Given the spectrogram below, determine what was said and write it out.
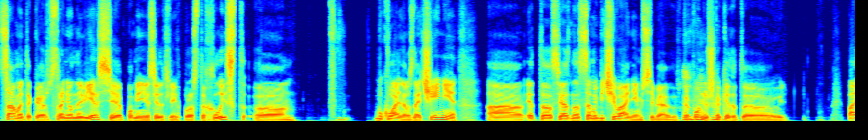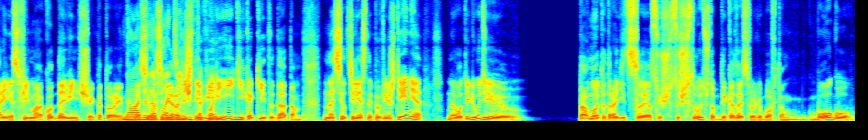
самая такая распространенная версия, по мнению исследователей, просто хлыст э, в буквальном значении. Э, это связано с самобичеванием себя. Как uh-huh, помнишь, как этот э, парень из фильма «Код да Винчи», который да, носил да, да, себе различные такой. вериги какие-то, да, там, носил телесные повреждения. Ну, вот, и люди давно эта традиция существует, чтобы доказать свою любовь там, к Богу,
